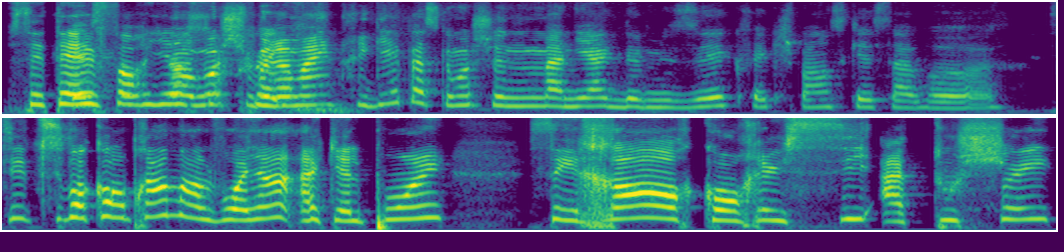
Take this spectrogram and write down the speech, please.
C'était Euphoria. moi, je suis vraiment intriguée parce que moi, je suis une maniaque de musique, fait que je pense que ça va. tu vas comprendre en le voyant à quel point c'est rare qu'on réussit à toucher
